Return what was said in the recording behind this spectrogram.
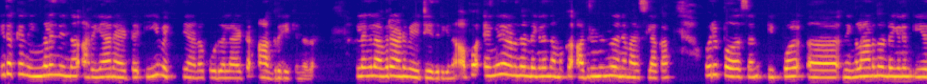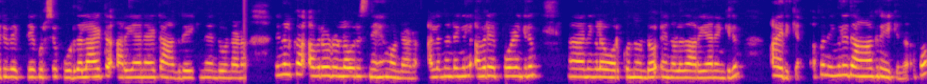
ഇതൊക്കെ നിങ്ങളിൽ നിന്ന് അറിയാനായിട്ട് ഈ വ്യക്തിയാണ് കൂടുതലായിട്ട് ആഗ്രഹിക്കുന്നത്. അല്ലെങ്കിൽ അവരാണ് വെയിറ്റ് ചെയ്തിരിക്കുന്നത്. അപ്പോൾ എങ്ങനെയാണെന്നുണ്ടെങ്കിലും നമുക്ക് അതിൽ നിന്ന് തന്നെ മനസ്സിലാക്കാം. ഒരു പേഴ്സൺ ഇപ്പോൾ നിങ്ങളാണെന്നുണ്ടെങ്കിലും ഈ ഒരു വ്യക്തിയെക്കുറിച്ച് കൂടുതലായിട്ട് അറിയാനായിട്ട് ആഗ്രഹിക്കുന്നത് എന്തുകൊണ്ടാണ്? നിങ്ങൾക്ക് അവരോടുള്ള ഒരു സ്നേഹം കൊണ്ടാണ്. അല്ലെന്നുണ്ടെങ്കിൽ അവരെപ്പോഴെങ്കിലും നിങ്ങളെ ഓർക്കുന്നുണ്ടോ എന്നുള്ളത് അറിയാനെങ്കിലും ആയിരിക്കാം. അപ്പോൾ നിങ്ങളിത് ആഗ്രഹിക്കുന്നത് അപ്പോൾ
